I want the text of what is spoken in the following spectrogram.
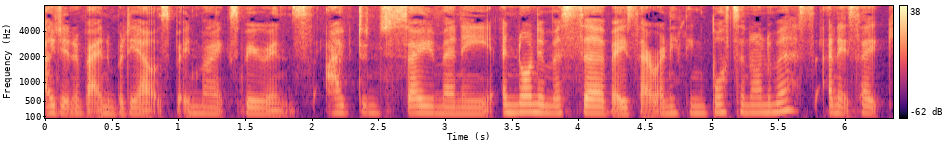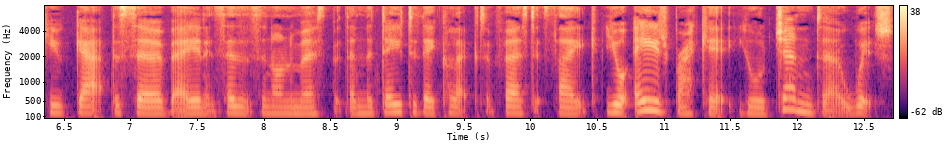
I don't know about anybody else, but in my experience, I've done so many anonymous surveys that are anything but anonymous. And it's like you get the survey and it says it's anonymous, but then the data they collect at first, it's like your age bracket, your gender, which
